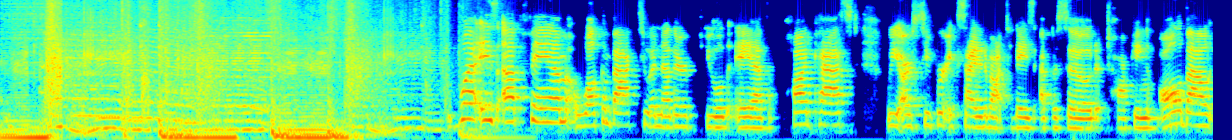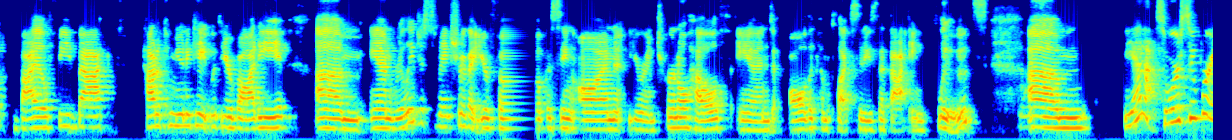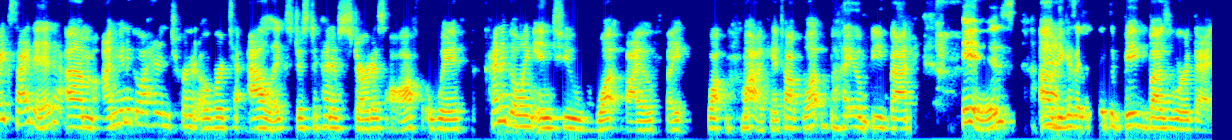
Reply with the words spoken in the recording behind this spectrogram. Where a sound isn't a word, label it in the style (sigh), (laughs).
What is up, fam? Welcome back to another Fueled AF podcast. We are super excited about today's episode, talking all about biofeedback, how to communicate with your body, um, and really just to make sure that you're focusing on your internal health and all the complexities that that includes. Um, yeah, so we're super excited. Um, I'm going to go ahead and turn it over to Alix just to kind of start us off with kind of going into what biofeedback. What, (laughs) wow, I can't talk. What biofeedback (laughs) is, um, because it's a big buzzword that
